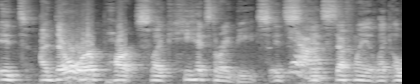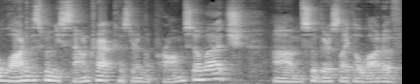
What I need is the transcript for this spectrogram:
it. Uh, there were parts like he hits the right beats. It's Yeah. it's definitely like a lot of this movie's soundtrack because they're in the prom so much. Um, so there's like a lot of.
